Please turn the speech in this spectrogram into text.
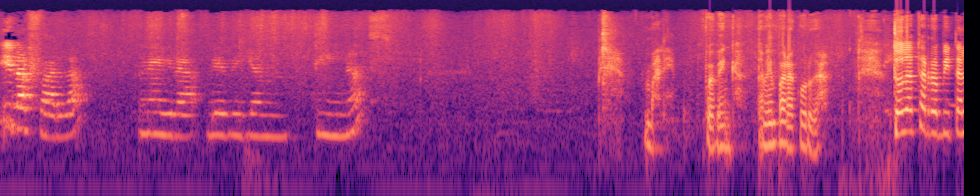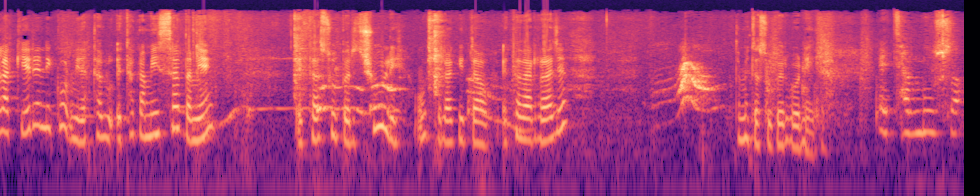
y la falda negra de brillantinas. Vale, pues venga, también para colgar. Toda esta ropita la quiere, Nico. Mira, esta, esta camisa también está súper chuli. Uy, se la ha quitado. Esta de raya también está súper bonita. Esta blusa,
